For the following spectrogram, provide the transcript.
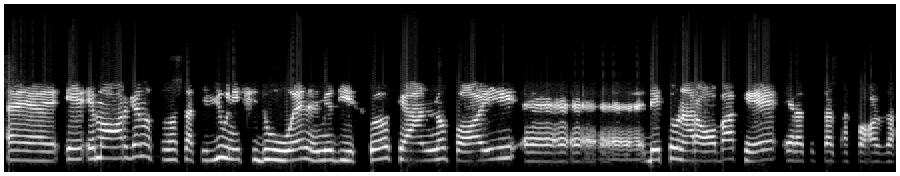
eh, e, e, Morgan sono stati gli unici due nel mio disco che hanno poi eh, detto una roba che era tutt'altra cosa.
